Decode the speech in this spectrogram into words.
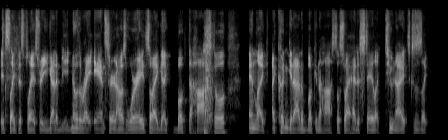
it's like this place where you got to be know the right answer, and I was worried, so I like booked a hostel, and like I couldn't get out of booking the hostel, so I had to stay like two nights because it's like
